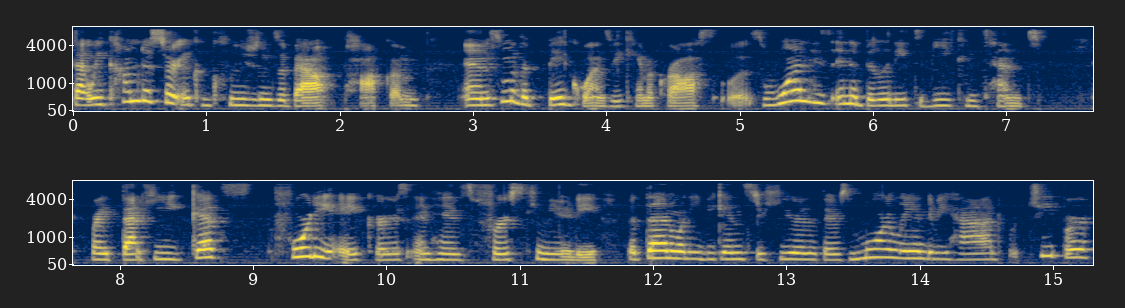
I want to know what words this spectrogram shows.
that we come to certain conclusions about Pakhom and some of the big ones we came across was one, his inability to be content, right? That he gets 40 acres in his first community, but then when he begins to hear that there's more land to be had for cheaper,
